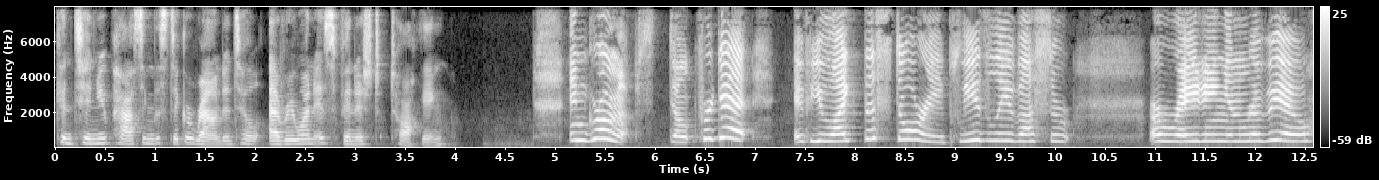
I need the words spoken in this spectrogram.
Continue passing the stick around until everyone is finished talking. And grown ups, don't forget if you like this story, please leave us a, a rating and review.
